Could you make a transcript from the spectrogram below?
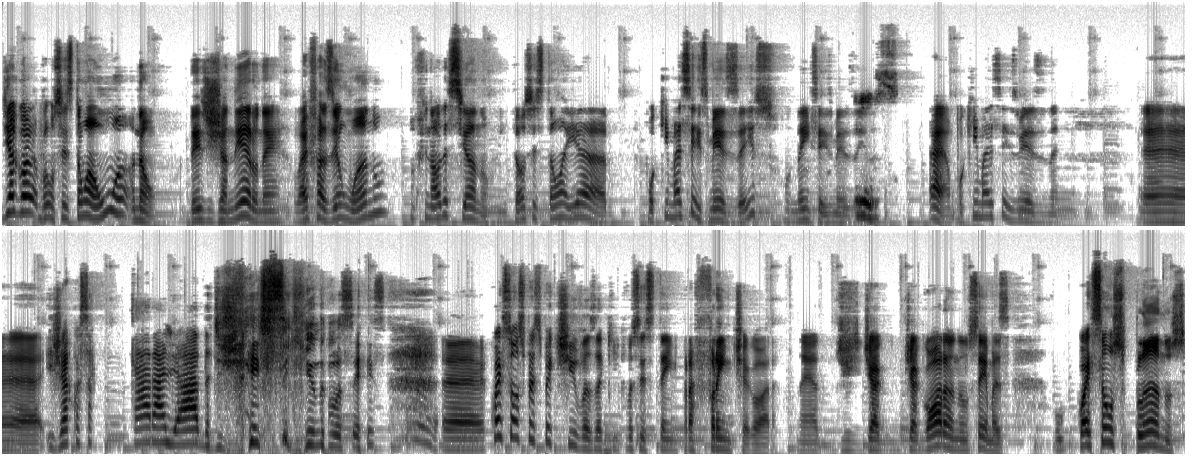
E agora, vocês estão há um ano, não, desde janeiro, né? Vai fazer um ano no final desse ano. Então vocês estão aí há um pouquinho mais de seis meses, é isso? Ou nem seis meses? É isso. É, um pouquinho mais de seis meses, né? É, e já com essa caralhada de gente seguindo vocês, é, quais são as perspectivas aqui que vocês têm para frente agora? Né? De, de, de, agora, não sei, mas o, quais são os planos?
